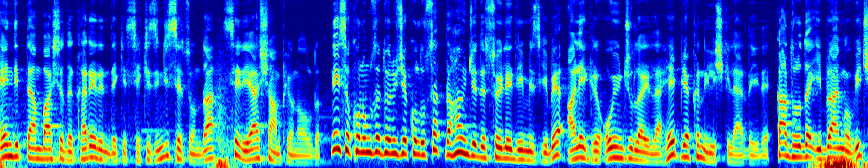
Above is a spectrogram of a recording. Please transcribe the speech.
En dipten başladığı kariyerindeki 8. sezonda Serie A şampiyon oldu. Neyse konumuza dönecek olursak daha önce de söylediğimiz gibi Allegri oyuncularıyla hep yakın ilişkilerdeydi. Kadroda İbrahimovic,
